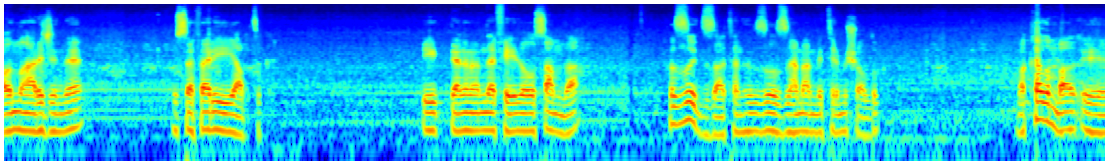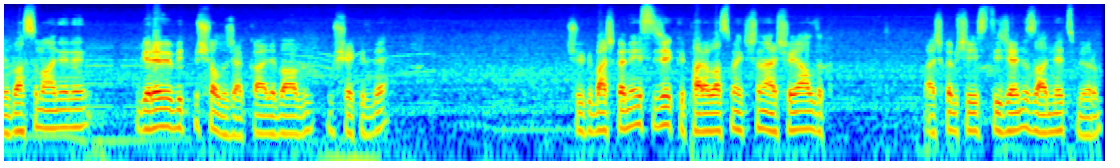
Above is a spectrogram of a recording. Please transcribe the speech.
Onun haricinde bu sefer iyi yaptık. İlk denememde fail olsam da hızlıydı zaten. Hızlı hızlı hemen bitirmiş olduk. Bakalım ba- e, basımhanenin görevi bitmiş olacak galiba abi bu şekilde. Çünkü başka ne isteyecek ki? Para basmak için her şeyi aldık. Başka bir şey isteyeceğini zannetmiyorum.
